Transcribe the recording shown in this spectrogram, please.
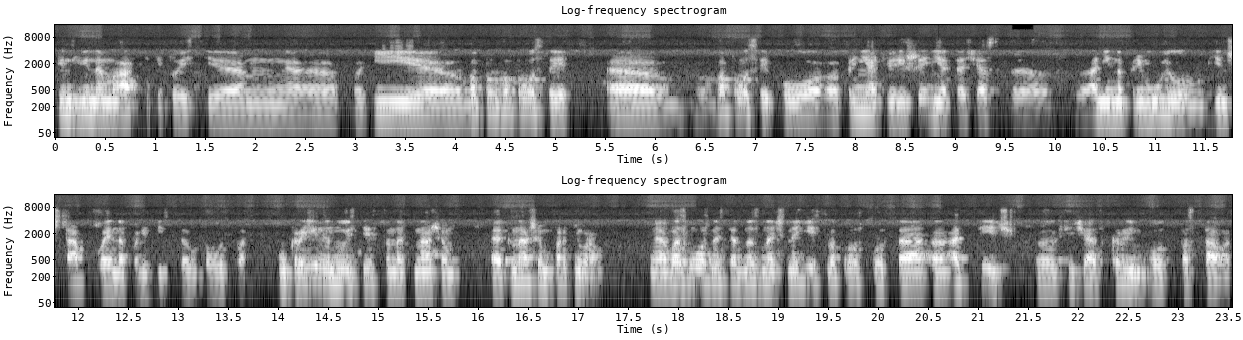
пингвинам Арктики. То есть э, м, э, и воп- вопросы, вопросы по э, принятию решения, это сейчас они напрямую в Генштаб, военно-политическое руководство Украины, ну, естественно, к нашим, э, к нашим партнерам. Э, Возможность однозначно есть. Вопрос просто э, отсечь э, сейчас Крым от поставок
